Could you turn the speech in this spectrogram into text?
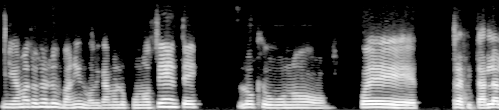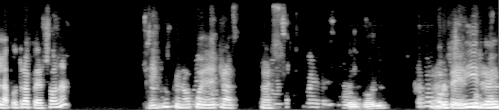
Digamos, eso es el urbanismo, digamos, lo que uno siente, lo que uno puede trapitarle a la otra persona. Sí, lo que uno puede tras, tras, transferirle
